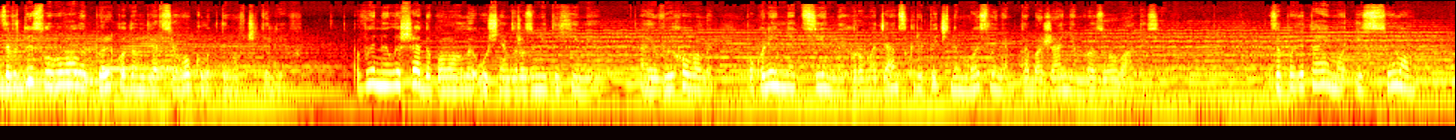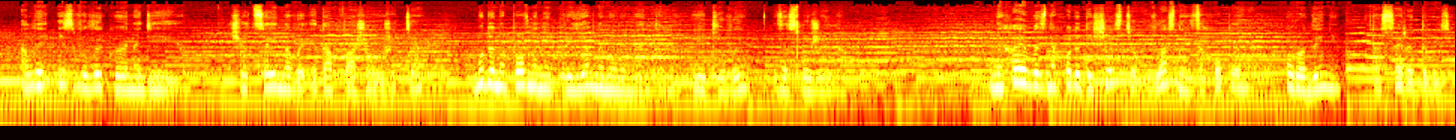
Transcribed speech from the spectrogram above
завжди слугували прикладом для всього колективу вчителів. Ви не лише допомогли учням зрозуміти хімію, а й виховали покоління цінних громадян з критичним мисленням та бажанням розвиватися. Заповітаємо із сумом, але і з великою надією, що цей новий етап вашого життя буде наповнений приємними моментами, які ви заслужили. Нехай ви знаходите щастя у власних захопленнях, у родині та серед друзів.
